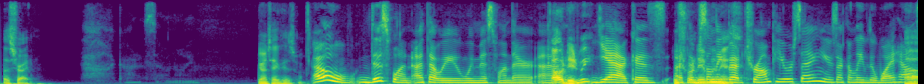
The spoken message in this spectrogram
that's right. You want to take this one? oh, this one. I thought we we missed one there. Uh, Oh, did we? Yeah, because I think something about Trump. You were saying he was not going to leave the White House,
